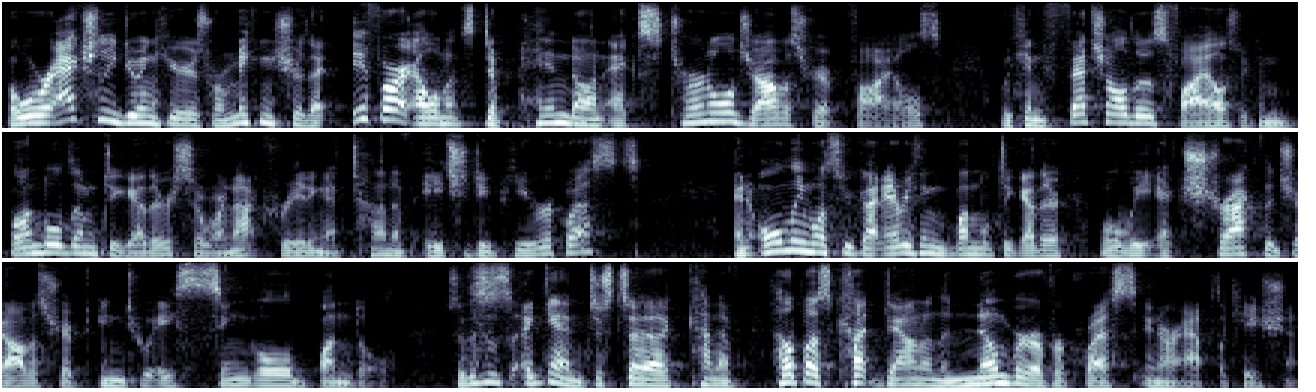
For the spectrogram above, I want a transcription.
But what we're actually doing here is we're making sure that if our elements depend on external JavaScript files, we can fetch all those files, we can bundle them together so we're not creating a ton of HTTP requests. And only once we've got everything bundled together will we extract the JavaScript into a single bundle. So this is, again, just to kind of help us cut down on the number of requests in our application.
